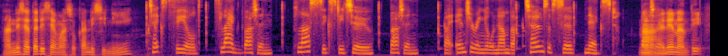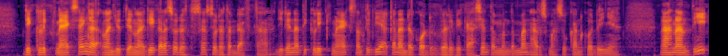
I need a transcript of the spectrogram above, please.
Nah, ini saya tadi saya masukkan di sini. Text field. Flag button. Plus 62. Button. By entering your number. Terms of serve. Next. Nah, ini nanti diklik next. Saya nggak lanjutin lagi karena sudah saya sudah terdaftar. Jadi nanti klik next, nanti dia akan ada kode verifikasi yang teman-teman harus masukkan kodenya. Nah, nanti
